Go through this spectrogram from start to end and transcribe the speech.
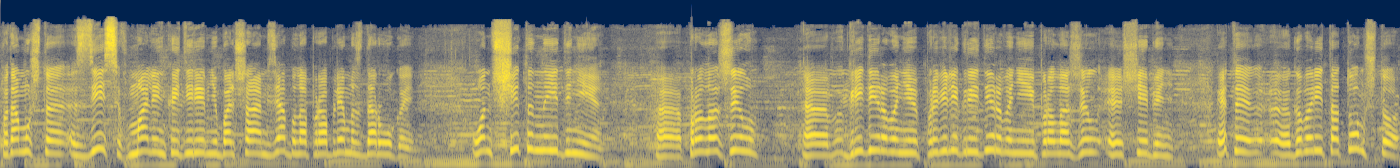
потому что здесь, в маленькой деревне Большая Амзя, была проблема с дорогой. Он в считанные дни э, проложил Э, грейдирование, провели грейдирование и проложил э, щебень. Это э, говорит о том, что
